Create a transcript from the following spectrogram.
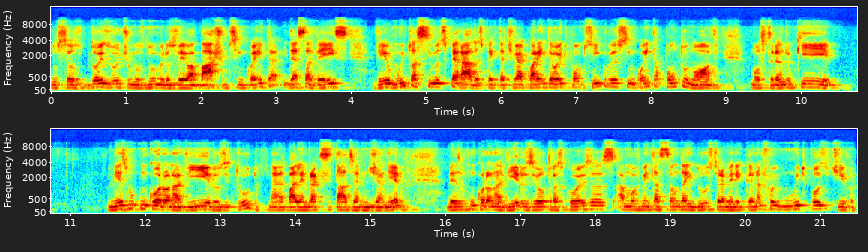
nos seus dois últimos números veio abaixo de 50 e dessa vez veio muito acima do esperado. A expectativa é 48,5, veio 50,9, mostrando que mesmo com coronavírus e tudo, né, vale lembrar que dados eram de janeiro, mesmo com coronavírus e outras coisas, a movimentação da indústria americana foi muito positiva.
